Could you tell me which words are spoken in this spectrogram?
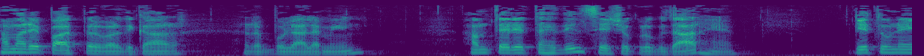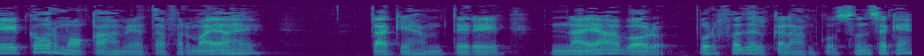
ہمارے پاک پروردگار رب العالمین، ہم تیرے تہ سے شکر گزار ہیں۔ کہ تو نے ایک اور موقع ہمیں عطا فرمایا ہے تاکہ ہم تیرے نایاب اور پرفضل کلام کو سن سکیں۔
